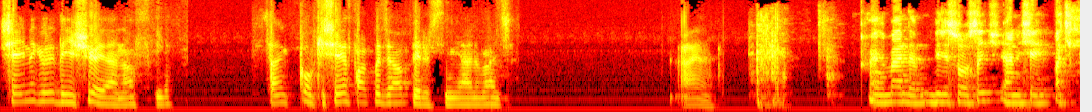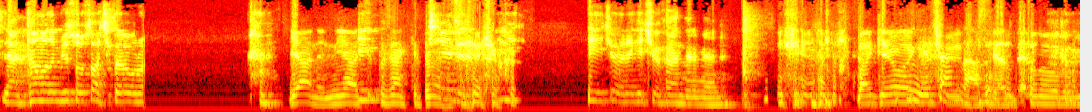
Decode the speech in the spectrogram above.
şeyine göre değişiyor yani aslında. Sen o kişiye farklı cevap verirsin yani bence. Aynen. Yani ben de biri sorsa yani şey açık yani tanımadığım biri sorsa açıklara vurur. Yani niye açıklayacaksın ki değil mi? Şey. Hiç, hiç öyle geçiyor falan derim yani. ben genel olarak Niye, sen ne yapıyorsun? tanımadığım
